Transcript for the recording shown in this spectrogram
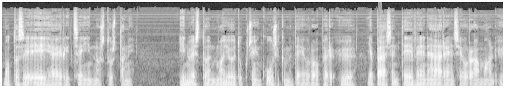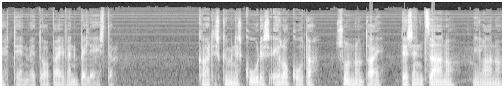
mutta se ei häiritse innostustani. Investoin majoitukseen 60 euroa per yö ja pääsen TVn ääreen seuraamaan yhteenvetoa päivän peleistä. 26. elokuuta, sunnuntai, Desenzano, Milano,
